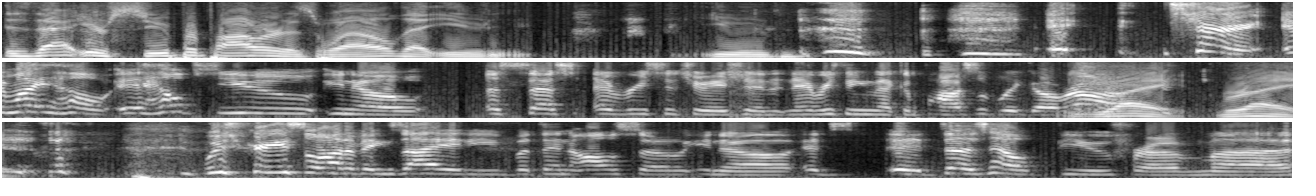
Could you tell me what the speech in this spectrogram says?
is that your superpower as well? That you you It, sure, it might help. It helps you, you know, assess every situation and everything that could possibly go wrong. right right which creates a lot of anxiety but then also you know it's it does help you from uh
